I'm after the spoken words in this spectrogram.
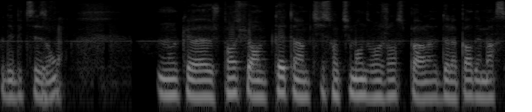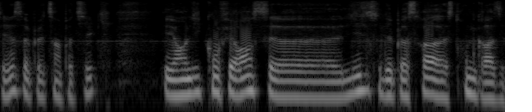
au début de saison. Donc euh, je pense qu'il y aura peut-être un petit sentiment de vengeance par, de la part des Marseillais, ça peut être sympathique. Et en Ligue Conférence, Lille se déplacera à Sturm Graz.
